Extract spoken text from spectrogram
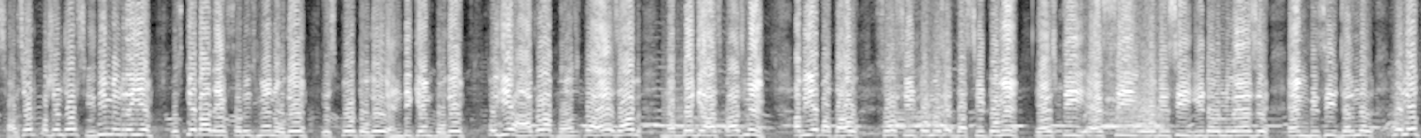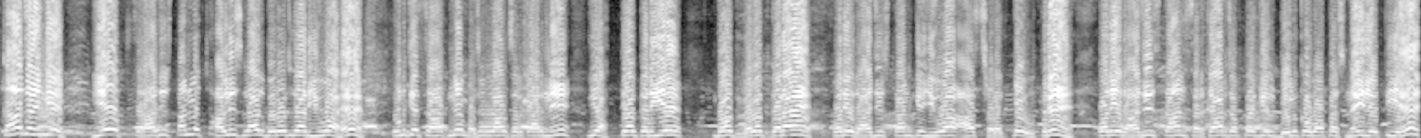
सड़सठ परसेंट और सीधी मिल रही है। उसके बाद एक सर्विसमैन हो गए स्पोर्ट हो गए हैंडीकैम्प हो गए। तो ये आंकड़ा पहुँचता है साहब नब्बे के आसपास में। अब ये बताओ, सौ सीटों में से दस सीटों में S T S C OBC E W S MBC general वो लोग कहाँ जाएँगे? ये राजस्थान में चालीस लाख बेरोजगार युवा है। उनके साथ में भजन लाल सरकार ने ये हत्या करी है। बहुत गलत करा है और ये राजस्थान के युवा आज सड़क पे उतरे हैं और ये राजस्थान सरकार जब तक ये बिल को वापस नहीं लेती है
